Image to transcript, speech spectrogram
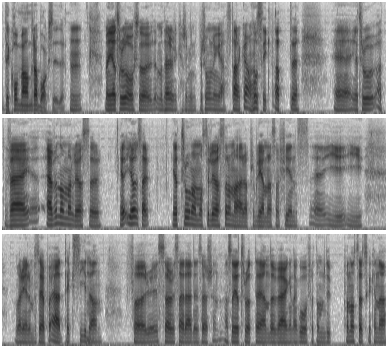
det kommer andra baksidor. Mm. Men jag tror också, men det här är kanske min personliga starka åsikt, att eh, jag tror att väg, även om man löser, jag, jag, här, jag tror man måste lösa de här problemen som finns eh, i, i vad det gäller på, att säga, på adtech-sidan för server-side ad insertion. Alltså jag tror att det är enda vägen att gå för att om du på något sätt ska kunna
